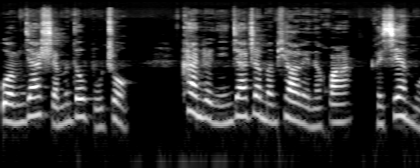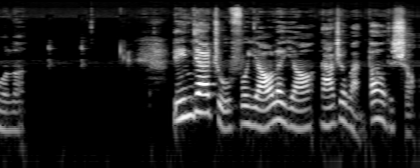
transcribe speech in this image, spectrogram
我们家什么都不种，看着您家这么漂亮的花，可羡慕了。邻家主妇摇了摇拿着晚报的手，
